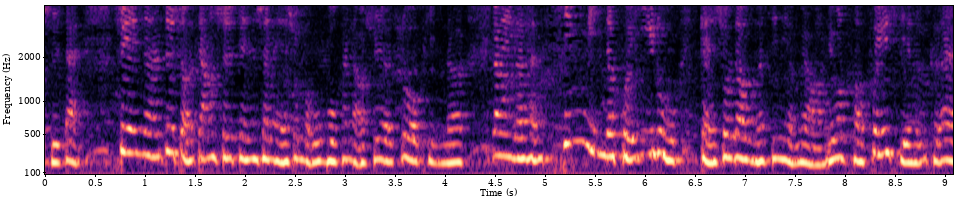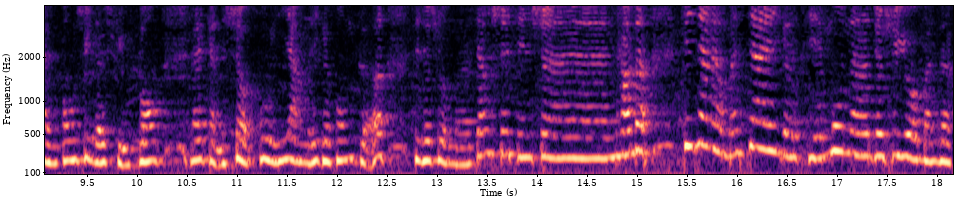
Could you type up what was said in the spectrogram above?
时代，所以呢，这首《僵尸先生》呢，也是我们吴伯宽老师的作品呢，让一个很亲民的回忆录感受到我们心里有没有？有没有很诙谐、很可爱、很风趣的曲风来感受不一样的一个风格？这就是我们的僵尸先生。好的，接下来我们下一个节目呢，就是由我们的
